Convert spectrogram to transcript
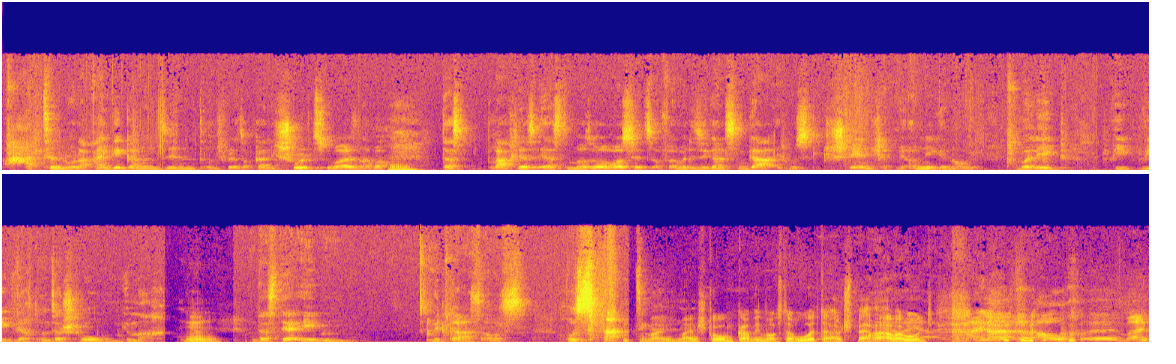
hatten oder eingegangen sind. Und ich will jetzt auch gar nicht Schuld zuweisen, aber mhm. dass brach ja das erste Mal so raus, jetzt auf einmal diese ganzen Gas. Ich muss gestehen, ich habe mir auch nie genau überlegt, wie, wie wird unser Strom gemacht. Mhm. Und dass der eben mit Gas aus Russland. Mein, mein Strom kam immer aus der Ruhrtalsperre, aber gut. Ja, meiner äh, auch, äh, mein, mein,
